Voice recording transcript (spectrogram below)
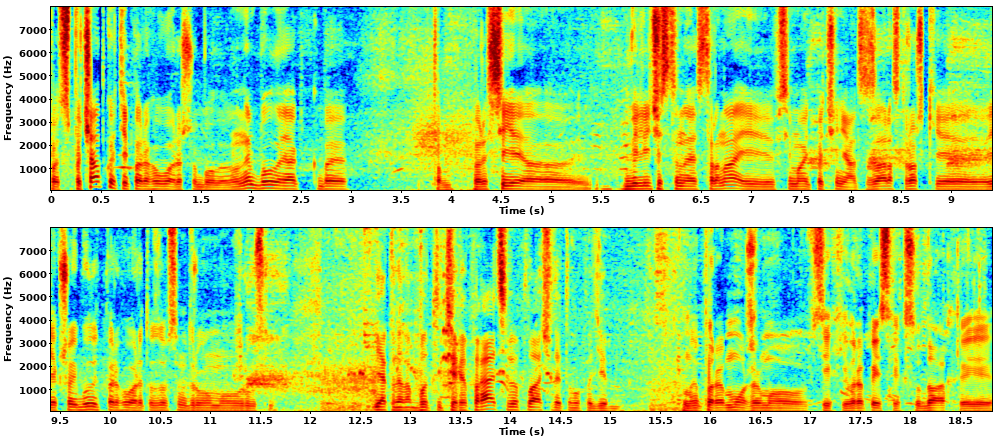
Ось спочатку ті переговори, що були, вони були якби там Росія е, величественна страна і всі мають підчинятися. Зараз трошки, якщо і будуть переговори, то зовсім в другому руслі. Як вони нам будуть ті репарації виплачувати і тому подібне. Ми переможемо в всіх європейських судах і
